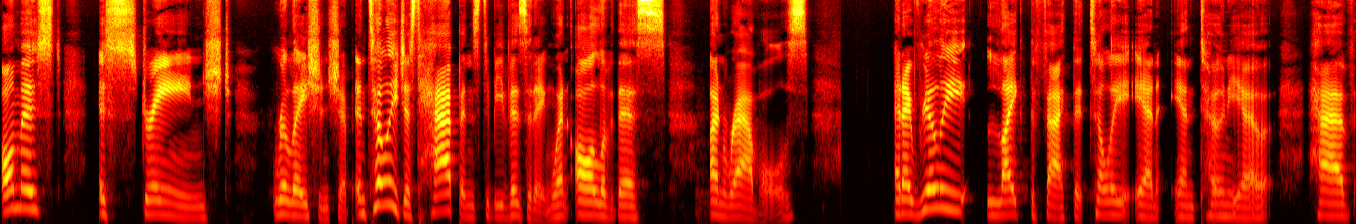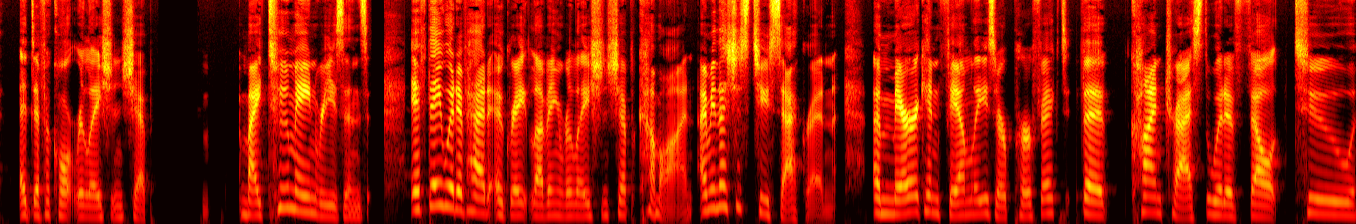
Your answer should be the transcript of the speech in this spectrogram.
almost estranged relationship. And Tilly just happens to be visiting when all of this unravels. And I really like the fact that Tilly and Antonio have a difficult relationship. My two main reasons if they would have had a great loving relationship, come on. I mean, that's just too saccharine. American families are perfect. The contrast would have felt too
